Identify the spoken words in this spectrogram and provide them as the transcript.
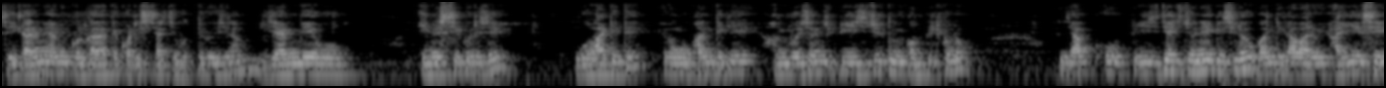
সেই কারণে আমি কলকাতাতে কটেজ চার্চে ভর্তি করেছিলাম। জ্যাম দিয়ে ও এমএসসি করেছে গুয়াহাটিতে এবং ওখান থেকে আমি বলেছিলাম যে পিএইচডি তুমি কমপ্লিট করো। যাক, ও পিএইচডির জন্যই গেছিল। ওখান থেকে আবার ওই আইএসএ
